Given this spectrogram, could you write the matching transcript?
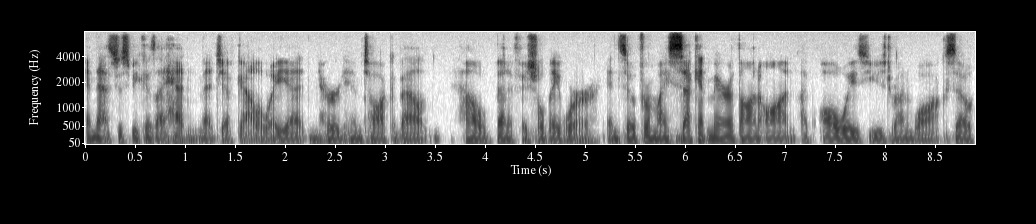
And that's just because I hadn't met Jeff Galloway yet and heard him talk about how beneficial they were. And so from my second marathon on, I've always used Run Walk. So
